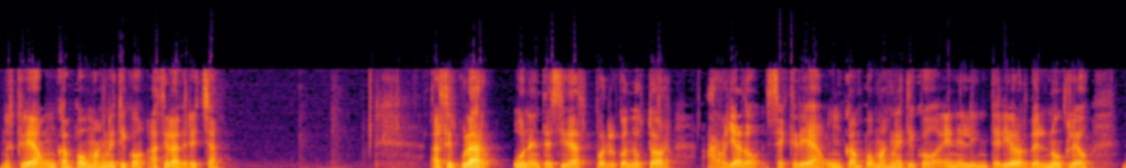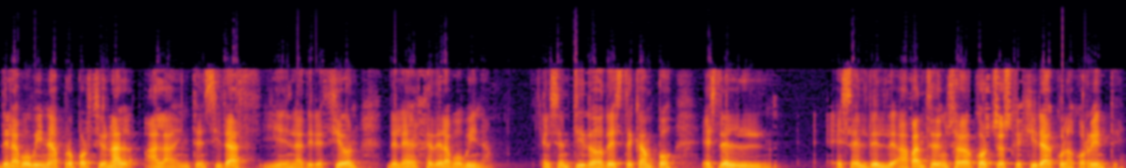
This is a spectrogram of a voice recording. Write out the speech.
nos crea un campo magnético hacia la derecha. Al circular una intensidad por el conductor arrollado, se crea un campo magnético en el interior del núcleo de la bobina proporcional a la intensidad y en la dirección del eje de la bobina. El sentido de este campo es, el del avance de un sagacorchos que gira con la corriente.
